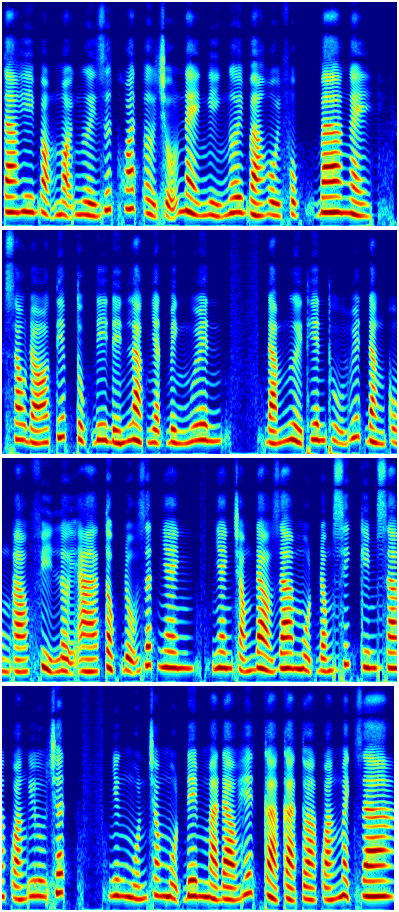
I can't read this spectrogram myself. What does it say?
ta hy vọng mọi người dứt khoát ở chỗ này nghỉ ngơi và hồi phục 3 ngày, sau đó tiếp tục đi đến Lạc Nhật Bình Nguyên. Đám người thiên thủ huyết đằng cùng áo phỉ lợi Á tộc độ rất nhanh, nhanh chóng đào ra một đống xích kim sa quáng yêu chất. Nhưng muốn trong một đêm mà đào hết cả cả tòa quáng mạch ra,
